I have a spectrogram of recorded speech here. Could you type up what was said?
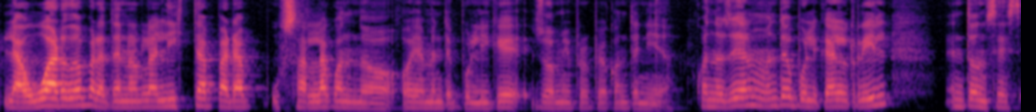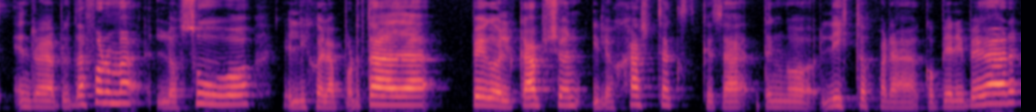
la guardo para tenerla lista para usarla cuando obviamente publique yo mi propio contenido. Cuando llega el momento de publicar el reel, entonces entro a la plataforma, lo subo, elijo la portada, pego el caption y los hashtags que ya tengo listos para copiar y pegar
